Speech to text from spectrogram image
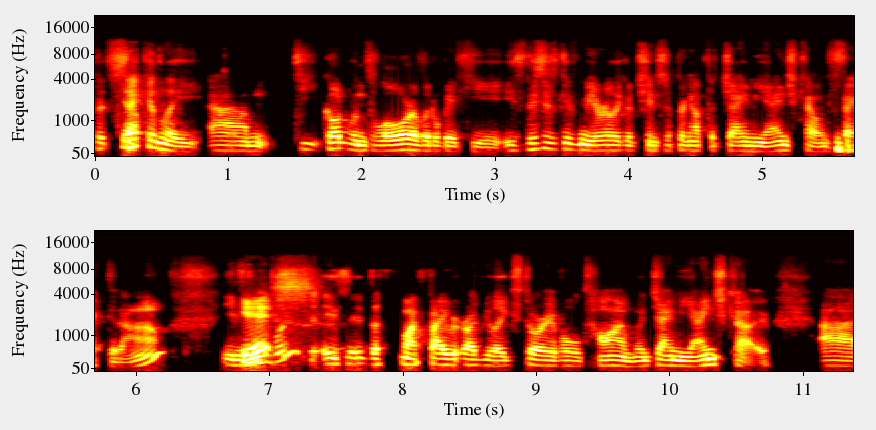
But secondly, um, to Godwin's law a little bit here is this has given me a really good chance to bring up the Jamie Ainscough infected arm in Yes. England. It's, it's my favourite rugby league story of all time when Jamie Ainscough uh,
